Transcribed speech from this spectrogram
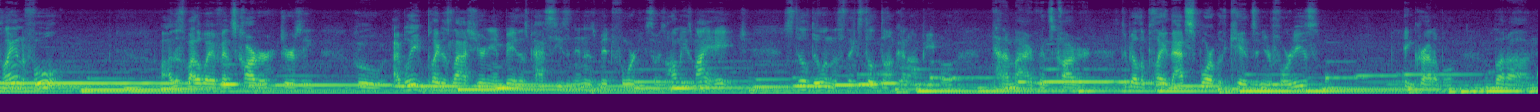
Playing the fool. Uh, this is, by the way, Vince Carter jersey, who I believe played his last year in the NBA this past season in his mid 40s. So he's almost my age, still doing this thing, still dunking on people. Kind of admire Vince Carter to be able to play that sport with kids in your 40s. Incredible, but um,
